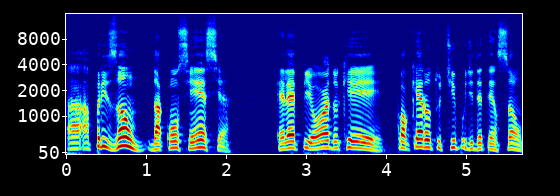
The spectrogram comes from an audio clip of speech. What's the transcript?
a, a prisão da consciência ela é pior do que qualquer outro tipo de detenção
